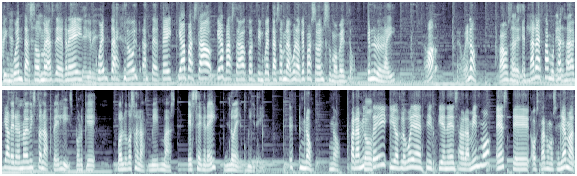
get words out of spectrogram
50 sombras de Grey, De Grey. 50 sombras de Grey. ¿Qué ha pasado? ¿Qué ha pasado con 50 sombras? Bueno, ¿qué pasó en su momento? Yo no lo leí. ¿No? Pero bueno, vamos a ver. Está Pero muchacha. no, pero no he visto las pelis porque volvemos a las mismas. Ese Grey no es mi Grey. No, no. Para mí, No. Y os lo voy a decir quién es ahora mismo, es. Eh, ostras, ¿cómo se llama?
